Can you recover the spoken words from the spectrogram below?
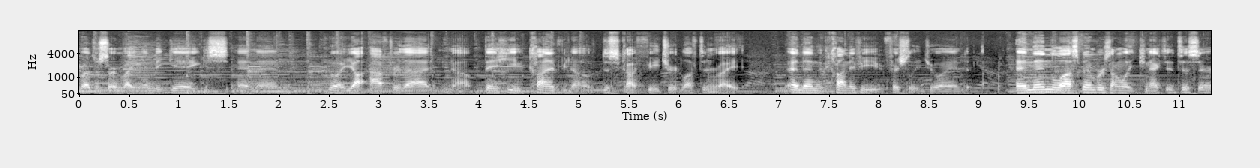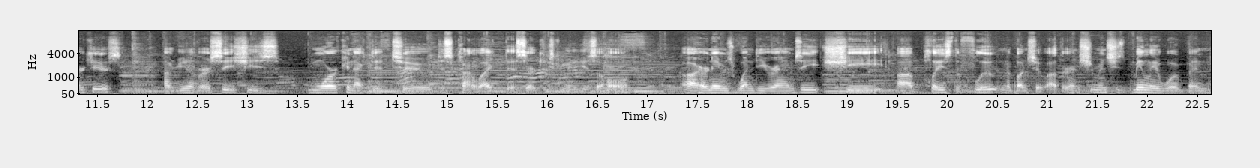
Rogers started inviting him to gigs and then well, yeah, after that, you know, they, he kind of, you know, just got featured left and right. And then kind of he officially joined. And then the last member is not really connected to Syracuse um, University. She's more connected to just kind of like the Syracuse community as a whole. Uh, her name is Wendy Ramsey. She uh, plays the flute and a bunch of other instruments. She's mainly a woodwind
